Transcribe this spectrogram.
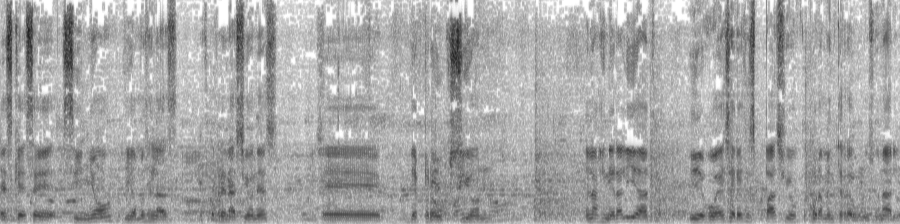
es que se ciñó, digamos, en las relaciones eh, de producción en la generalidad y dejó de ser ese espacio puramente revolucionario,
